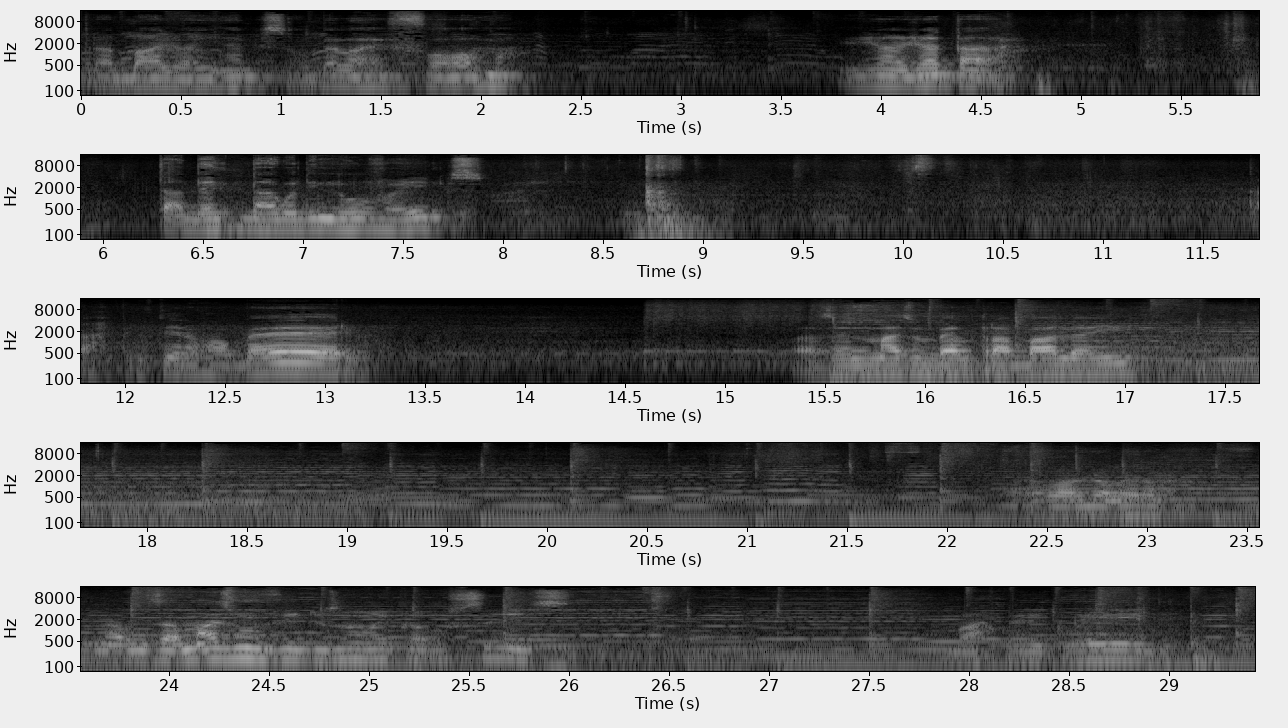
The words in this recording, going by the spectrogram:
Trabalho aí, né, pessoal? Bela reforma. Já já tá tá dentro d'água de novo aí, pessoal. Carpinteiro Robério. Fazendo mais um belo trabalho aí. Bora lá, galera. Finalizar mais um vídeozão aí pra vocês. Barco Eric Wade.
